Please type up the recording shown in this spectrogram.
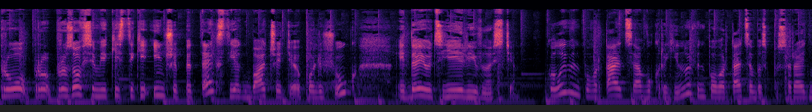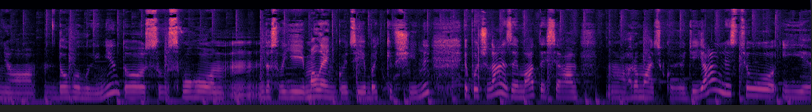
про про, про зовсім якийсь такий інший підтекст, як бачить Поліщук, ідею цієї рівності. Коли він повертається в Україну, він повертається безпосередньо до Волині, до свого до своєї маленької цієї батьківщини і починає займатися громадською діяльністю і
